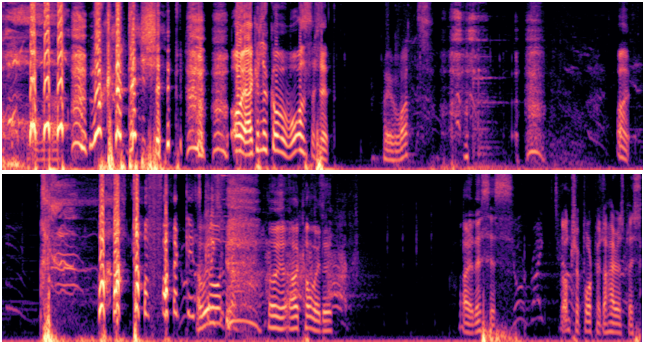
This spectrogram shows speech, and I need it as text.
look at this shit! Oh, I can look over walls and shit. Wait, what? Oh. what the fuck is wait, going Oh, yeah, I'll come with it. Oh, this is... Don't report me to Harris, please.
